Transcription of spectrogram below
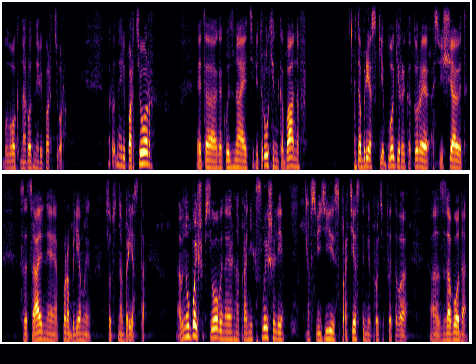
блог «Народный репортер». «Народный репортер» — это, как вы знаете, Петрухин, Кабанов. Это брестские блогеры, которые освещают социальные проблемы, собственно, Бреста. Ну, больше всего вы, наверное, про них слышали в связи с протестами против этого завода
